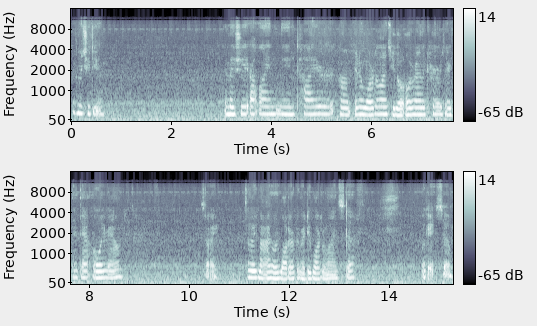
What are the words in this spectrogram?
That's what you do. And make sure you outline the entire um, inner water line so you go all around the curves and everything like that, all the way around. Sorry. Sometimes my eye will water up when I do water line stuff. Okay, so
